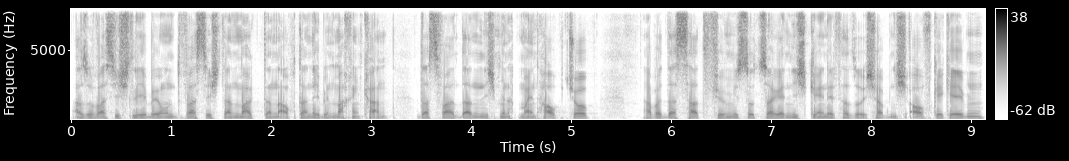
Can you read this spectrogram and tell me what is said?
also was ich lebe und was ich dann mag, dann auch daneben machen kann. Das war dann nicht mehr mein Hauptjob, aber das hat für mich sozusagen nicht geändert. Also ich habe nicht aufgegeben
